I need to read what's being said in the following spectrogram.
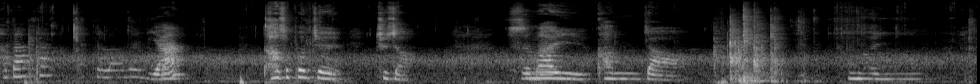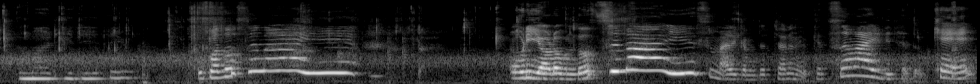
파파파 미안 다섯 번째 주자 스마일 감자. 스마일 스마일이리. 오빠도 스마일 우리 여러분도 스마일 스마일 감자처럼 이렇게 스마일이 되도록 해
